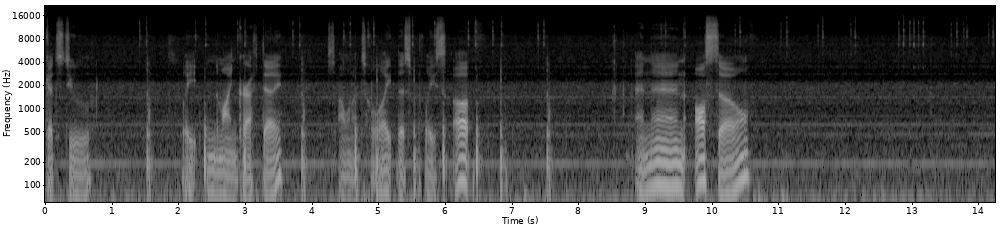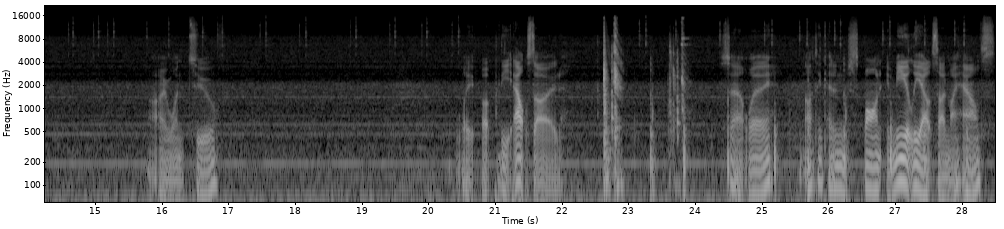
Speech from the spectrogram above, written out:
gets too late in the Minecraft day So I want to light this place up. And then also I want to light up the outside. So that way, nothing can spawn immediately outside my house.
